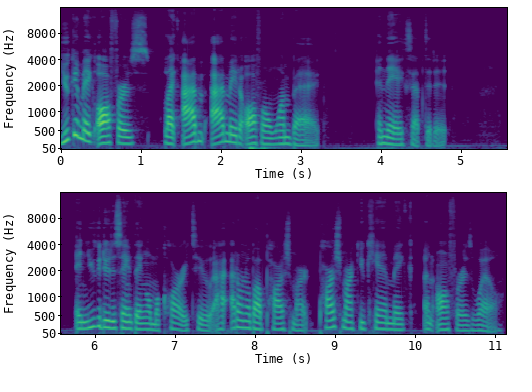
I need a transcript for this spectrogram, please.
you can make offers. Like I, I made an offer on one bag, and they accepted it. And you could do the same thing on Mercari too. I, I don't know about Poshmark. Poshmark, you can make an offer as well,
